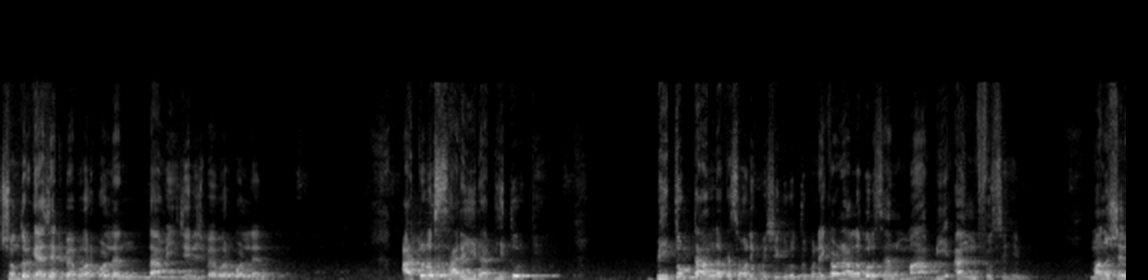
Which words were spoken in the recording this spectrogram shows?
সুন্দর গ্যাজেট ব্যবহার করলেন, দামি জিনিস ব্যবহার করলেন। আর সারিরা, ভিতরকে। ভিতরটা আল্লাহর কাছে অনেক বেশি গুরুত্বপূর্ণ। এই কারণে আল্লাহ বলেছেন, মা বিআং ফুসিহিম মানুষের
